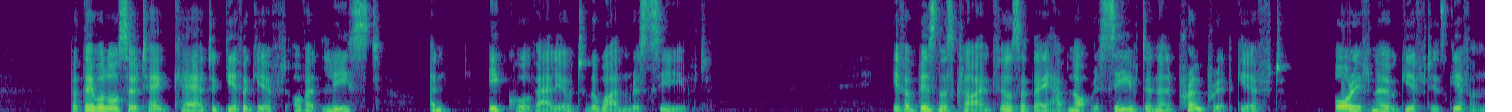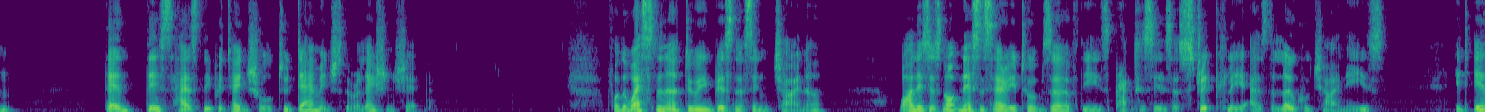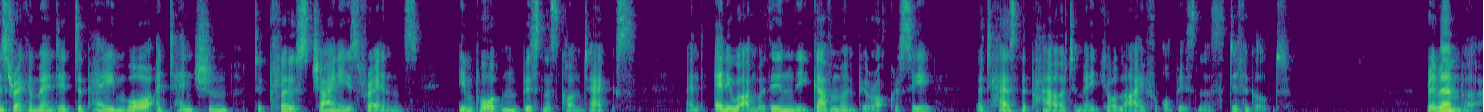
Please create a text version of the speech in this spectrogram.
but they will also take care to give a gift of at least equal value to the one received. If a business client feels that they have not received an appropriate gift, or if no gift is given, then this has the potential to damage the relationship. For the Westerner doing business in China, while it is not necessary to observe these practices as strictly as the local Chinese, it is recommended to pay more attention to close Chinese friends important business contacts, and anyone within the government bureaucracy that has the power to make your life or business difficult. Remember,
